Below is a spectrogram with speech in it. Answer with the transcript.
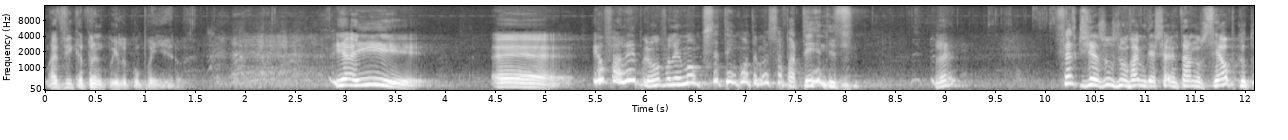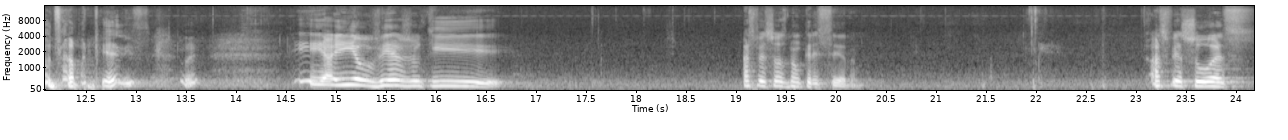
Mas fica tranquilo, companheiro. E aí, é, eu falei para o irmão, falei, irmão, você tem contra meus sapatênis? Né? Você acha que Jesus não vai me deixar entrar no céu porque eu estou de sapatênis? Né? E aí eu vejo que as pessoas não cresceram. As pessoas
